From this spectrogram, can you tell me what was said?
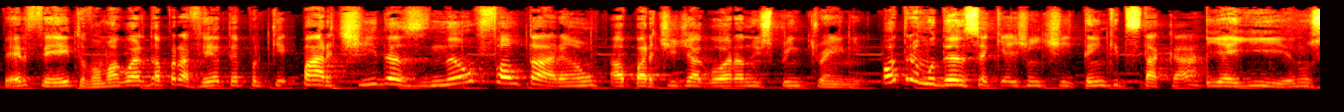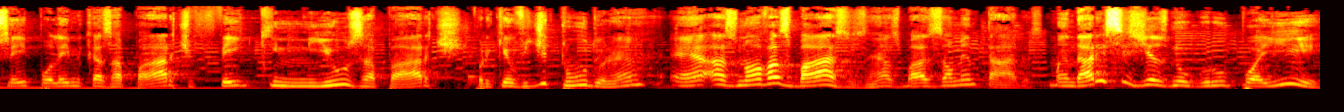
Perfeito, vamos aguardar para ver, até porque partidas não faltarão a partir de agora no Spring Training. Outra mudança que a gente tem que destacar, e aí, eu não sei, polêmicas à parte, fake news à parte, porque eu vi de tudo, né? É as novas bases, né? As bases aumentadas. Mandaram esses dias no grupo aí,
